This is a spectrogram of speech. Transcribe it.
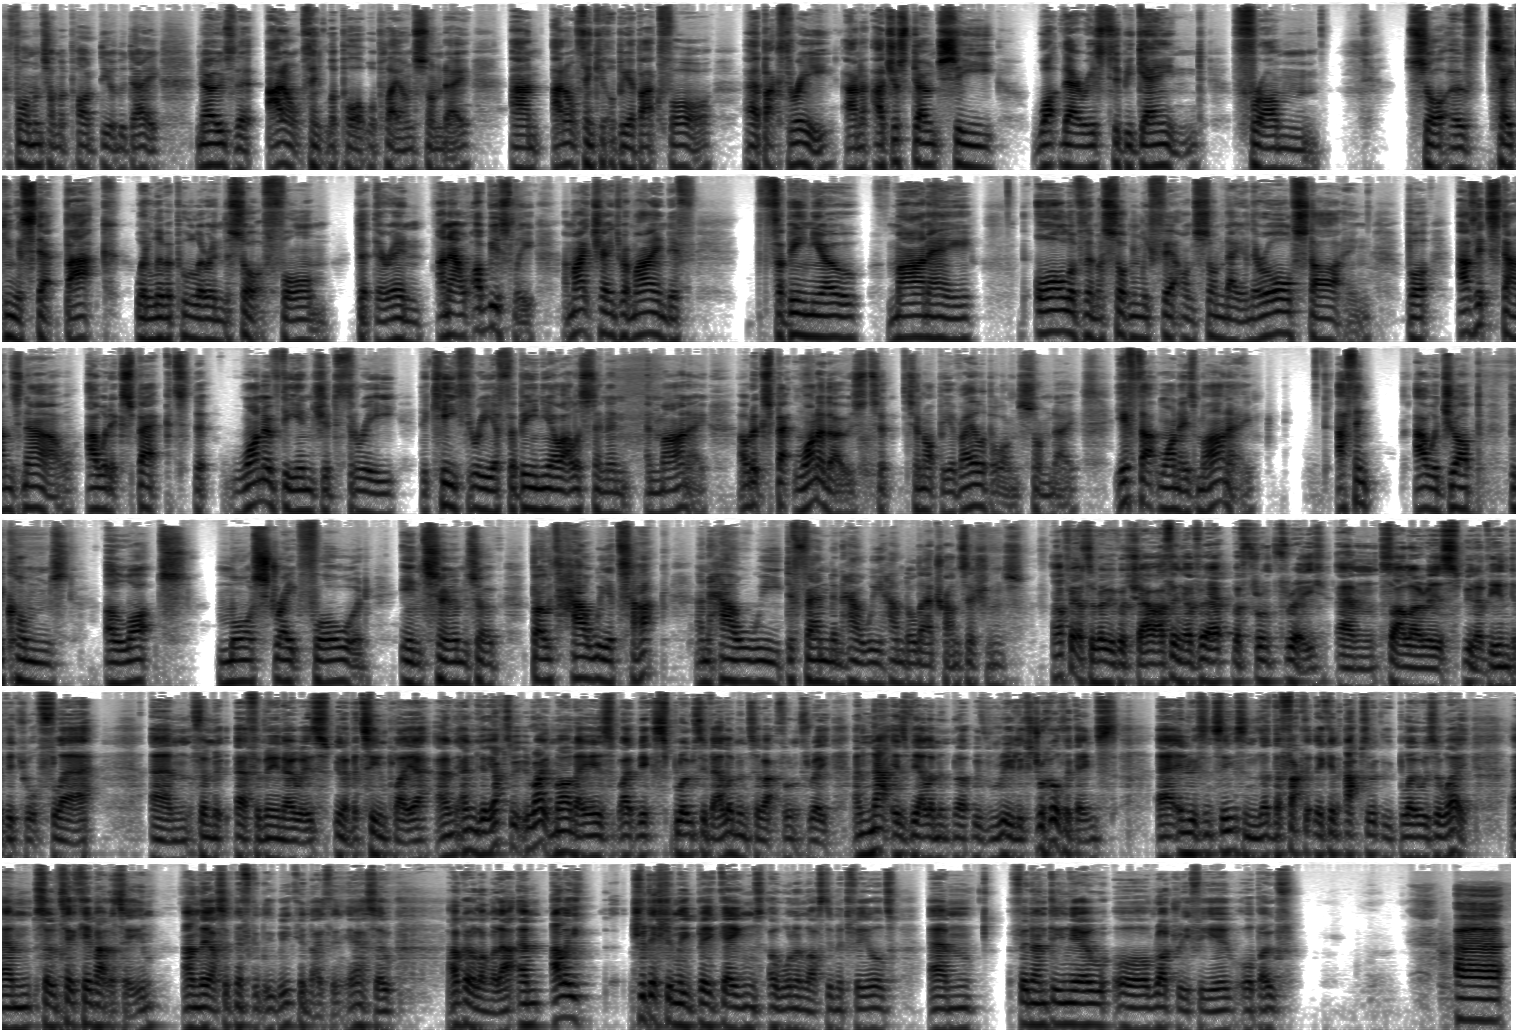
performance on the pod the other day knows that I don't think Laporte will play on Sunday. And I don't think it'll be a back four, uh, back three. And I just don't see what there is to be gained from sort of taking a step back when Liverpool are in the sort of form that they're in. And now, obviously, I might change my mind if Fabinho, Mane, all of them are suddenly fit on Sunday and they're all starting. But as it stands now, I would expect that one of the injured three, the key three of Fabinho, Alisson, and, and Mane, I would expect one of those to, to not be available on Sunday. If that one is Mane, I think our job becomes a lot more straightforward in terms of both how we attack and how we defend and how we handle their transitions. I think that's a very good shout. I think of uh, the front three, um, Salah is you know the individual flair. Um, Firm- uh, Firmino is you know the team player, and and you're absolutely right. Mane is like the explosive element of that front three, and that is the element that we've really struggled against uh, in recent seasons. The, the fact that they can absolutely blow us away. Um, so take him out of the team, and they are significantly weakened. I think, yeah. So I'll go along with that. Um, Ali, traditionally big games are won and lost in midfield. Um, Fernandinho or Rodri for you, or both? Uh,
